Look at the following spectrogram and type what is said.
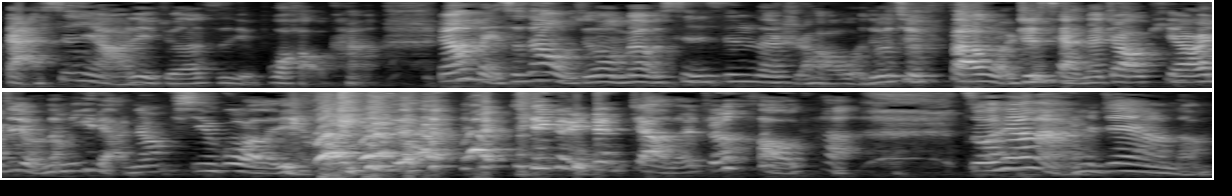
打心眼里觉得自己不好看。然后每次当我觉得我没有信心的时候，我就去翻我之前的照片，就有那么一两张 P 过了以后，觉得这个人长得真好看。昨天晚上是这样的，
